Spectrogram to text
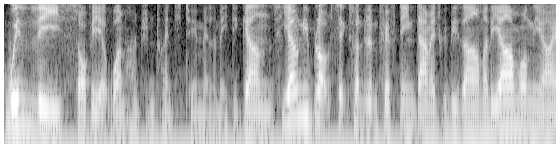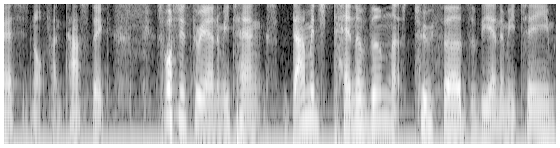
with the Soviet 122mm guns. He only blocked 615 damage with his armor. The armor on the IS is not fantastic. Spotted three enemy tanks, damaged 10 of them, that's two thirds of the enemy team,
